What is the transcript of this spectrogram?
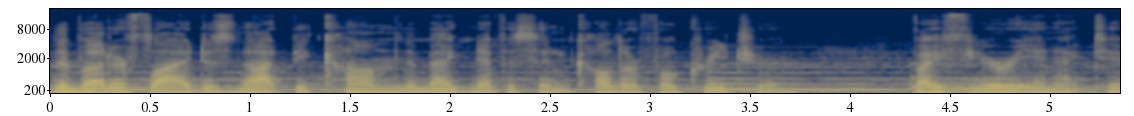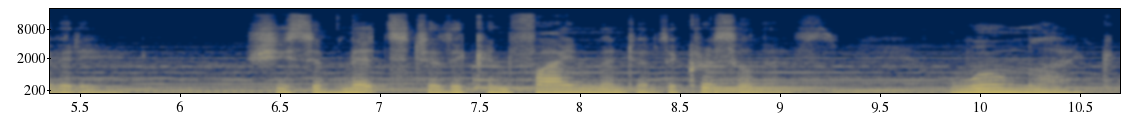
The butterfly does not become the magnificent, colorful creature by fury and activity. She submits to the confinement of the chrysalis. Womb like,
